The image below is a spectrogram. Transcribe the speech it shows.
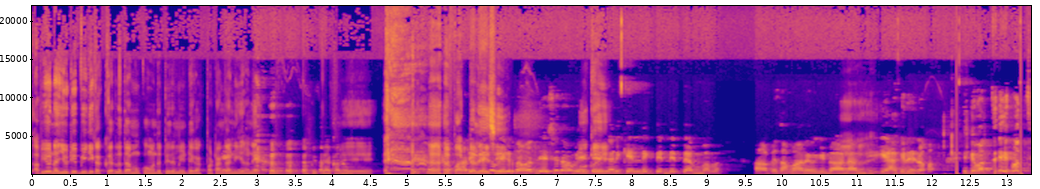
අපි ඔන්න YouTube බිඩික් කරල දම. කොහොඳ පිරමිට් එකක් පටන් ගන්න කියලන පට්ට ලේසි තවත් හරි කෙල්ලෙක් දෙන්නෙත් දැම්මම අප සමාරයකින්න ආනංගයාගෙනවා ඒවත් ඒවත්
